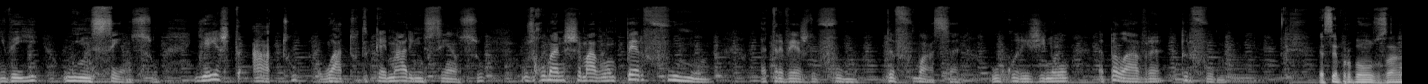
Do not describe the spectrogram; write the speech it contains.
E daí o incenso. E a este ato, o ato de queimar incenso, os romanos chamavam perfumum, através do fumo, da fumaça, o que originou a palavra perfume. É sempre bom usar?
